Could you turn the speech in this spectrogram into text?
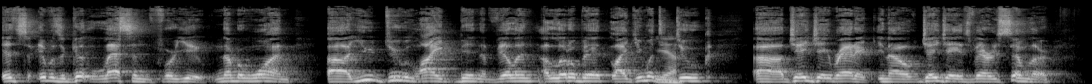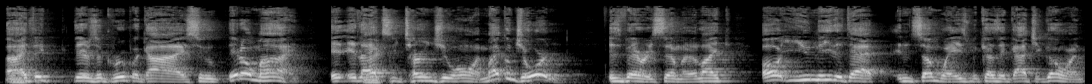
it's it was a good lesson for you. Number one, uh, you do like being a villain a little bit. Like you went to yeah. Duke uh, JJ Redick, you know, JJ is very similar. Uh, right. I think there's a group of guys who they don't mind. It, it right. actually turns you on. Michael Jordan is very similar. Like, oh, you needed that in some ways because it got you going.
